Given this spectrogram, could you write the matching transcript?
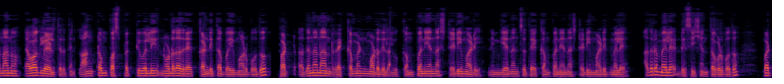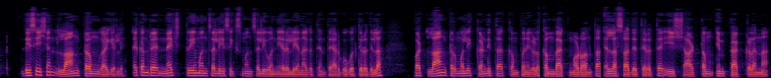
ನಾನು ಯಾವಾಗ್ಲೂ ಹೇಳ್ತಿರ್ತೇನೆ ಲಾಂಗ್ ಟರ್ಮ್ ಪರ್ಸ್ಪೆಕ್ಟಿವ್ ಅಲ್ಲಿ ನೋಡೋದಾದ್ರೆ ಖಂಡಿತ ಬೈ ಮಾಡಬಹುದು ಬಟ್ ಅದನ್ನ ನಾನು ರೆಕಮೆಂಡ್ ಮಾಡೋದಿಲ್ಲ. ನೀವು ಕಂಪನಿಯನ್ನ ಸ್ಟಡಿ ಮಾಡಿ, ನಿಮ್ಗೆ ಏನನ್ಸುತ್ತೆ ಕಂಪನಿಯನ್ನ ಸ್ಟಡಿ ಮಾಡಿದ್ಮೇಲೆ ಅದರ ಮೇಲೆ ಡಿಸಿಷನ್ ತಗೊಳ್ಬಹುದು ಬಟ್ ಡಿಸಿಷನ್ ಲಾಂಗ್ ಟರ್ಮ್ ಆಗಿರ್ಲಿ ಯಾಕಂದ್ರೆ ನೆಕ್ಸ್ಟ್ ತ್ರೀ ಮಂತ್ಸ್ ಅಲ್ಲಿ ಸಿಕ್ಸ್ ಮಂತ್ಸ್ ಅಲ್ಲಿ ಒನ್ ಇಯರ್ ಅಲ್ಲಿ ಏನಾಗುತ್ತೆ ಅಂತ ಯಾರಿಗೂ ಗೊತ್ತಿರೋದಿಲ್ಲ ಬಟ್ ಲಾಂಗ್ ಟರ್ಮ್ ಅಲ್ಲಿ ಖಂಡಿತ ಕಂಪನಿಗಳು ಕಮ್ ಬ್ಯಾಕ್ ಮಾಡುವಂತ ಎಲ್ಲ ಸಾಧ್ಯತೆ ಇರುತ್ತೆ ಈ ಶಾರ್ಟ್ ಟರ್ಮ್ ಇಂಪ್ಯಾಕ್ಟ್ ಗಳನ್ನ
